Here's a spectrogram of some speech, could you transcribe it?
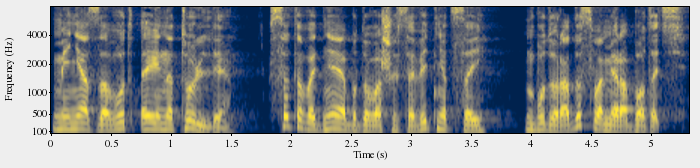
«Меня зовут Эйна Тульли. С этого дня я буду вашей советницей. Буду рада с вами работать».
